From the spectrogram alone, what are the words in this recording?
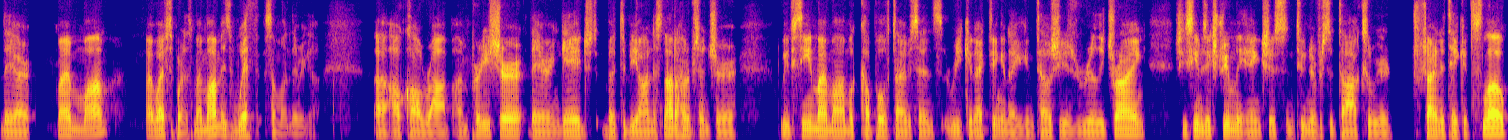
they are. My mom, my wife supported this. My mom is with someone. There we go. Uh, I'll call Rob. I'm pretty sure they are engaged, but to be honest, not 100% sure. We've seen my mom a couple of times since reconnecting, and I can tell she is really trying. She seems extremely anxious and too nervous to talk, so we are trying to take it slow.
